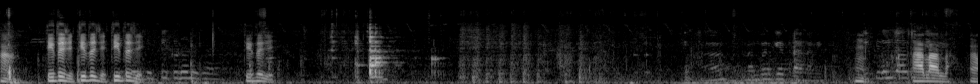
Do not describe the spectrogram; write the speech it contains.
हा तिथंच आहे तिथंच आहे तिथंच आहे तिथंच आहे हा, आला आला. हा.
